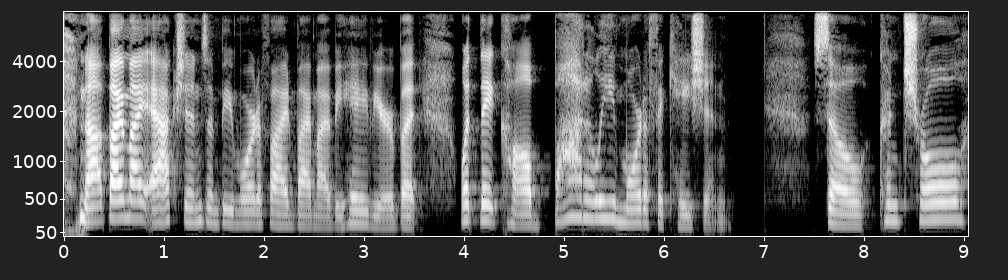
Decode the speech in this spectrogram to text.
not by my actions and be mortified by my behavior, but what they call bodily mortification. So, control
